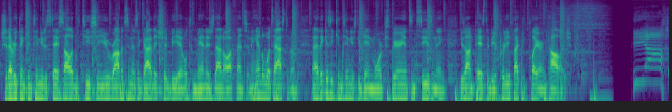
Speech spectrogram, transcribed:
Should everything continue to stay solid with TCU, Robinson is a guy that should be able to manage that offense and handle what's asked of him. And I think as he continues to gain more experience and seasoning, he's on pace to be a pretty effective player in college. Yahoo!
